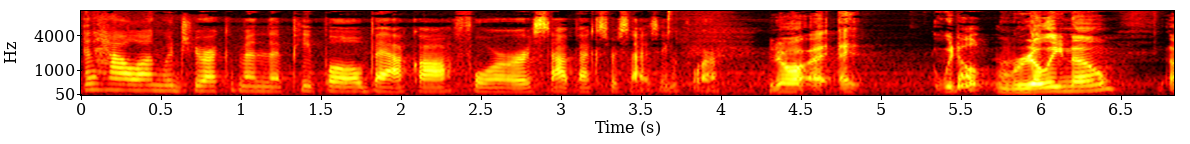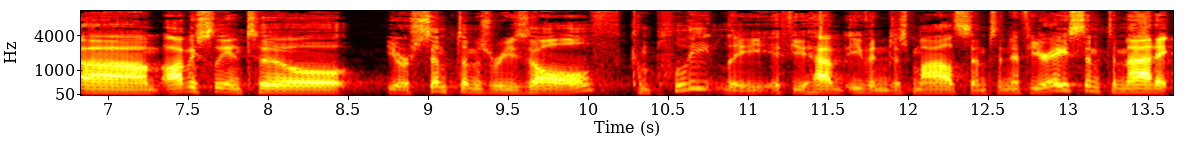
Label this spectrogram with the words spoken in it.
And how long would you recommend that people back off for or stop exercising for? You know, I, I, we don't really know. Um, obviously, until your symptoms resolve completely, if you have even just mild symptoms. And if you're asymptomatic,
